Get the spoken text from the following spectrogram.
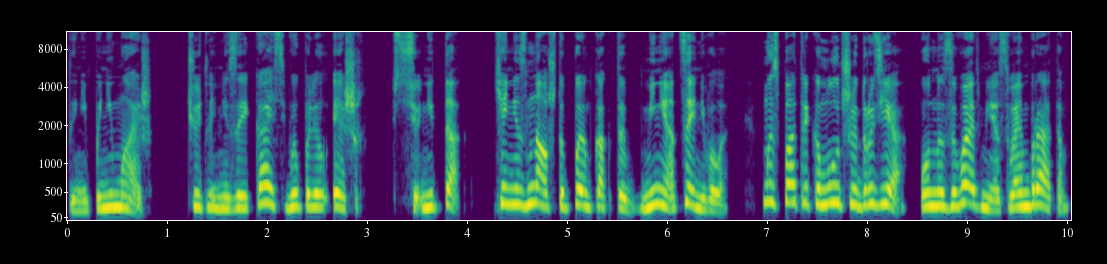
Ты не понимаешь. Чуть ли не заикаясь, выпалил Эшер. Все не так. Я не знал, что Пэм как-то меня оценивала. Мы с Патриком лучшие друзья. Он называет меня своим братом.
